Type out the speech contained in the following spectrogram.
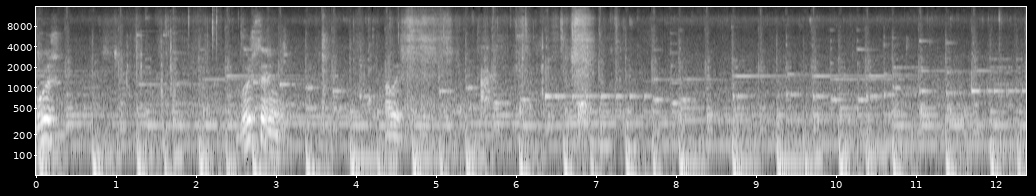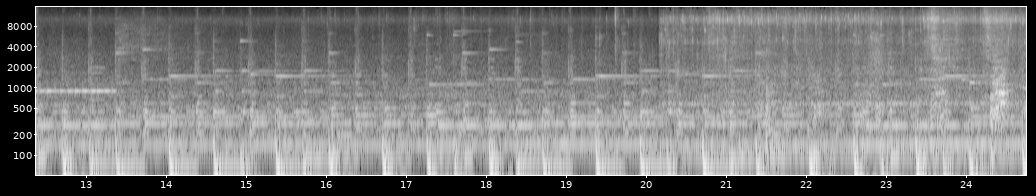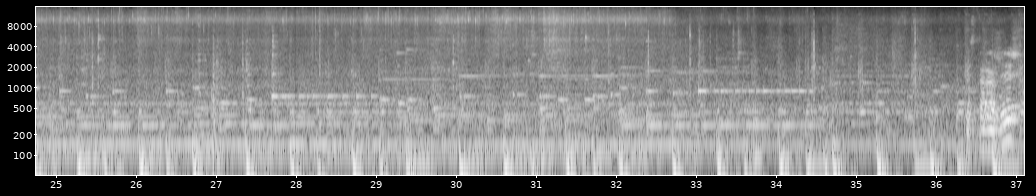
будешь? Будешь сырничать? Малыш. сторожишь.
